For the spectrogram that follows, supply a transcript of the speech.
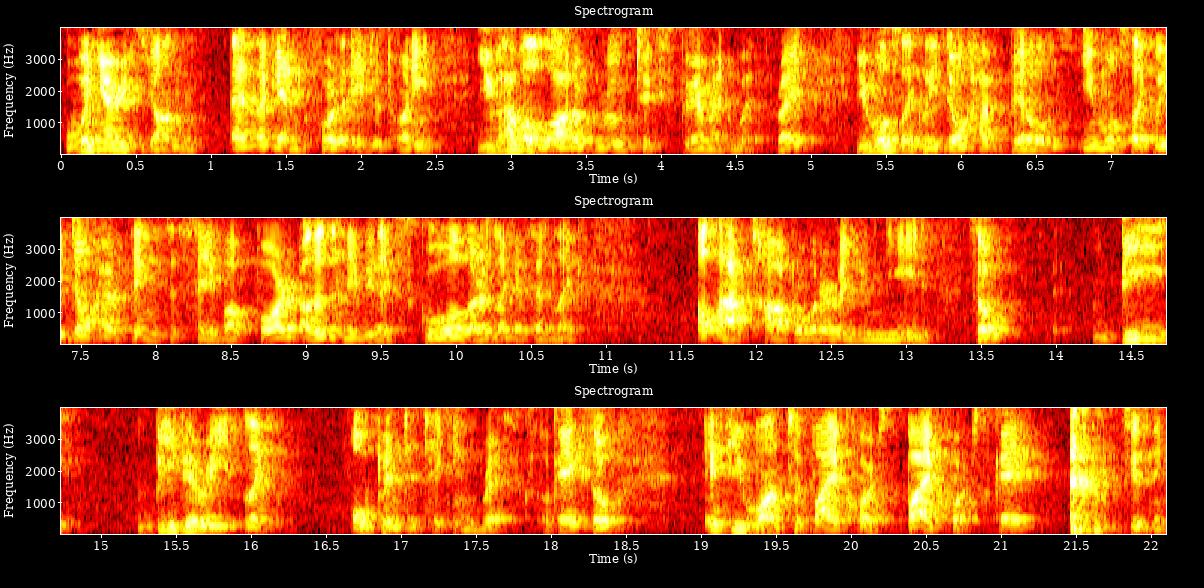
when you're young, and again before the age of twenty, you have a lot of room to experiment with, right? you most likely don't have bills. You most likely don't have things to save up for, other than maybe like school or, like I said, like a laptop or whatever you need. So be be very like open to taking risks. Okay, so if you want to buy a course, buy a course. Okay, excuse me.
